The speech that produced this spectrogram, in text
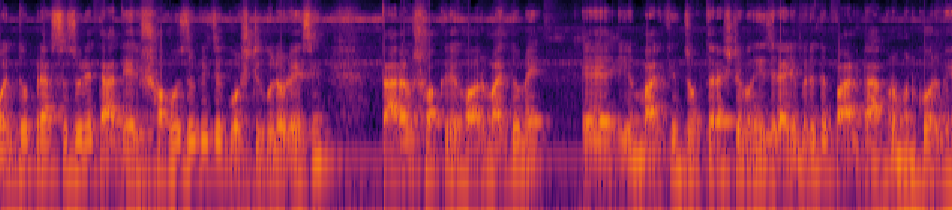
মধ্যপ্রাচ্য জুড়ে তাদের সহযোগী যে গোষ্ঠীগুলো রয়েছে, তারাও সক্রিয় হওয়ার মাধ্যমে মার্কিন যুক্তরাষ্ট্র এবং ইসরায়েলের বিরুদ্ধে পাল্টা আক্রমণ করবে।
